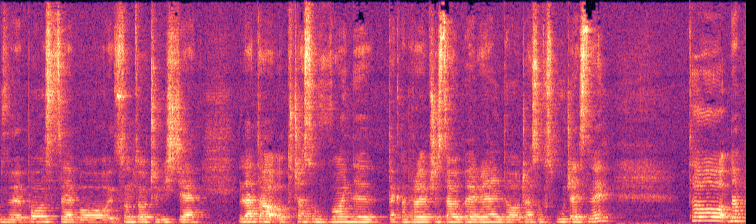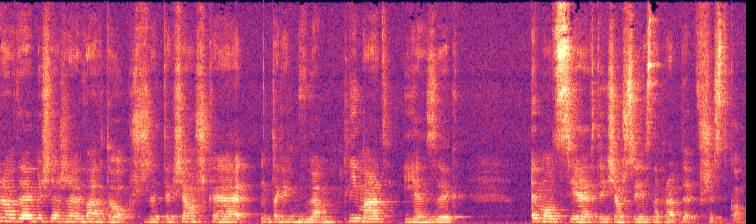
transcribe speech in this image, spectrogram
w Polsce, bo są to oczywiście lata od czasów wojny, tak naprawdę przez cały PRL do czasów współczesnych, naprawdę myślę, że warto przeczytać tę książkę. No, tak jak mówiłam, klimat, język, emocje. W tej książce jest naprawdę wszystko.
